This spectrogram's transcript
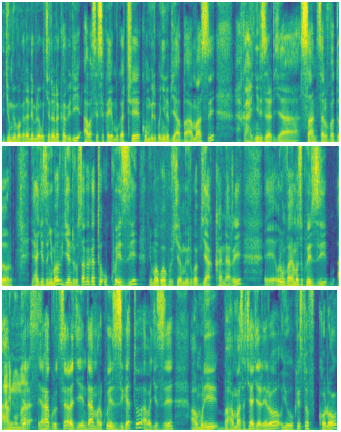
igihumbi magana ane mirongo icyenda na kabiri abasesekaye mu gace ko mu birwa nyine bya bahamasi nyine izina rya san salvador. Yahageze nyuma y'urugendo rusaga gato ukwezi nyuma yo guhagurukira mu birwa bya kanari. Eh, urumva yamaze ukwezi yarahagurutse aragenda amara ukwezi gato aba ageze aho muri bahamasi akihagera rero uyu christophe colon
